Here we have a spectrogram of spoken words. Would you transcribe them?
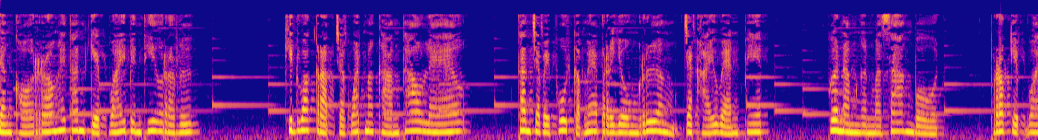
ยังขอร้องให้ท่านเก็บไว้เป็นที่ระลึก คิดว่ากลับจากวัดมะขามเท่าแล้ว ท่านจะไปพูดกับแม่ประยงเรื่องจะขายแหวนเพชร เพื่อนำเงินมาสร้างโบสถ์เพราะเก็บไว้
